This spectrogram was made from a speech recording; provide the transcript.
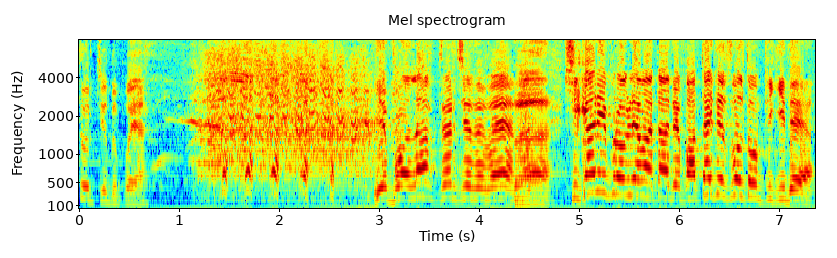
turce după ea. E bolnav Turce de ea, Da. da? Și care e problema ta de fapt? Hai dezvoltă un pic ideea.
